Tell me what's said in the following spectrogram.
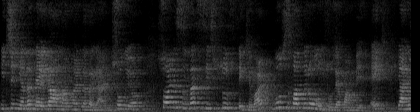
İçin ya da değerli anlamlarına da gelmiş oluyor. Sonrasında sissuz eki var. Bu sıfatları olumsuz yapan bir ek. Yani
